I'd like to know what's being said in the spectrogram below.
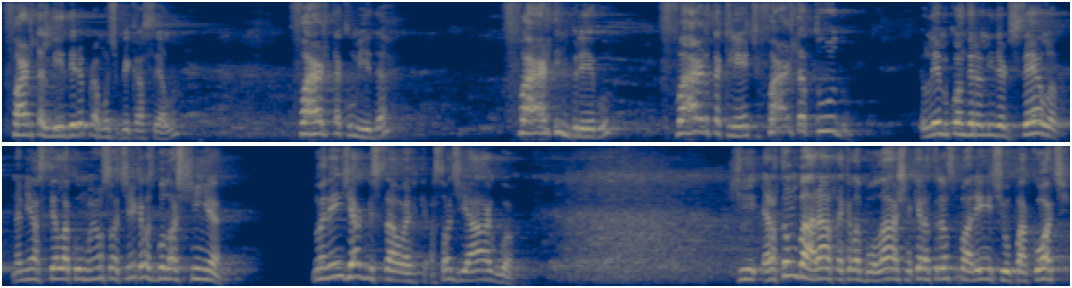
Farta líder para multiplicar a célula. Farta comida. Farta emprego. Farta cliente. Farta tudo. Eu lembro quando era líder de célula, na minha célula comunhão só tinha aquelas bolachinhas. Não é nem de água e sal, é só de água. Que era tão barata aquela bolacha que era transparente o pacote.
